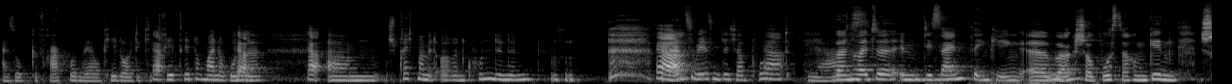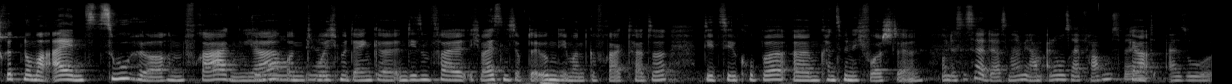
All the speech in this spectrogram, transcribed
also gefragt worden wäre, okay, Leute, Ja. dreht, dreht noch mal eine Runde. Ja. Ähm, sprecht mal mit euren Kundinnen. Ja. Ganz wesentlicher Punkt. Ja, Wir waren heute im Design Thinking äh, Mhm. Workshop, wo es darum ging, Schritt Nummer eins, zuhören, fragen, ja. Genau, und wo ja. ich mir denke, in diesem Fall, ich weiß nicht, ob da irgendjemand gefragt hatte, die Zielgruppe, ähm, kann es mir nicht vorstellen. Und es ist ja das, ne? Wir haben alle unsere Erfahrungswelt. Ja. Also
